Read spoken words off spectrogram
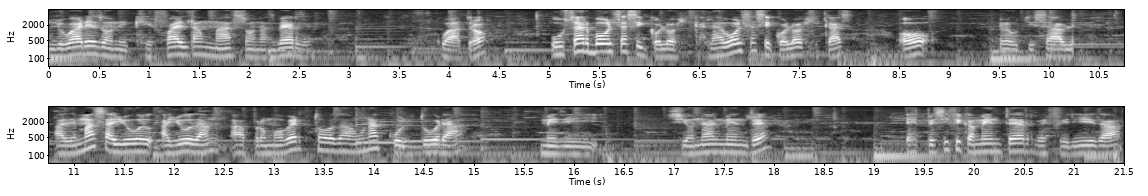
lugares donde que faltan más zonas verdes. 4. Usar bolsas ecológicas. Las bolsas ecológicas o reutilizables además ayudan a promover toda una cultura medicinalmente específicamente referida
